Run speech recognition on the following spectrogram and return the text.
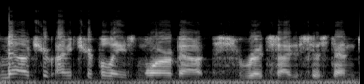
No, tri- I mean AAA is more about roadside assistance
